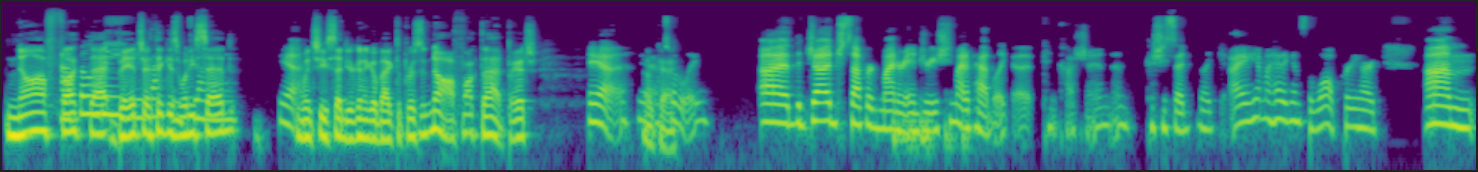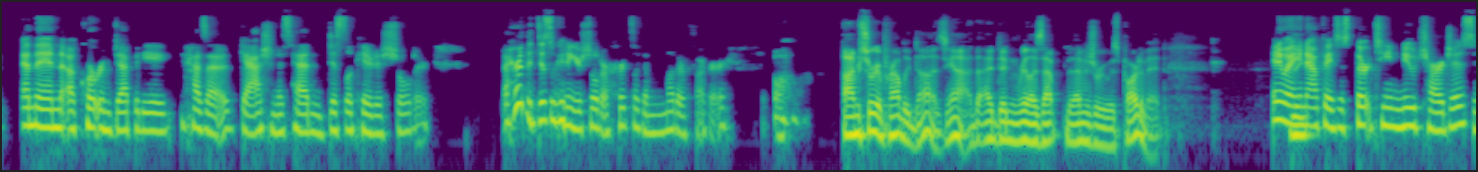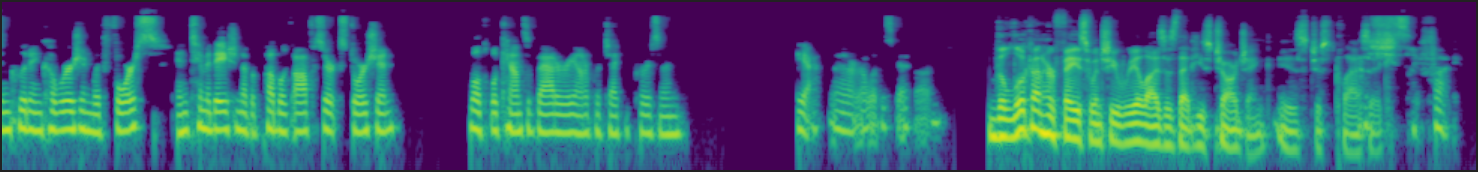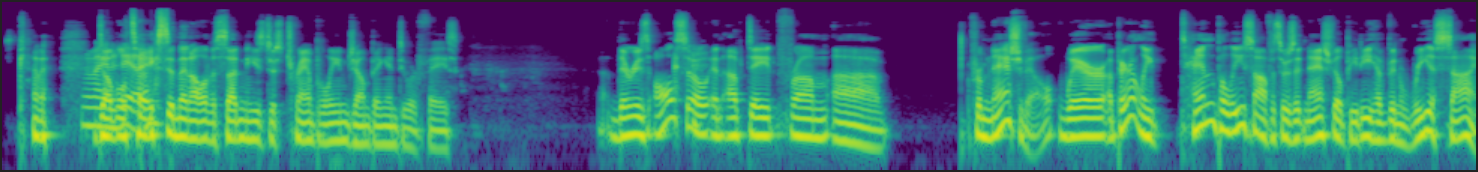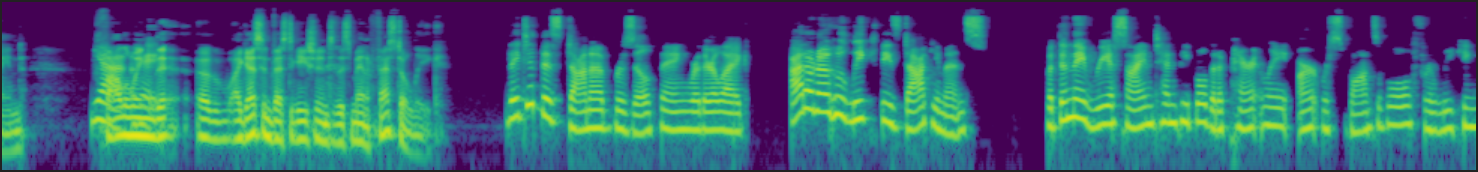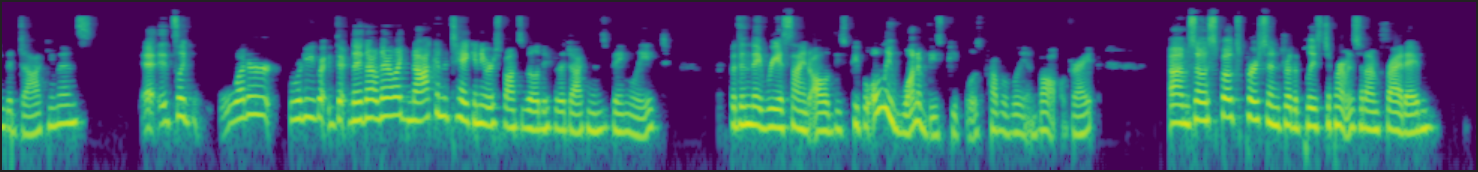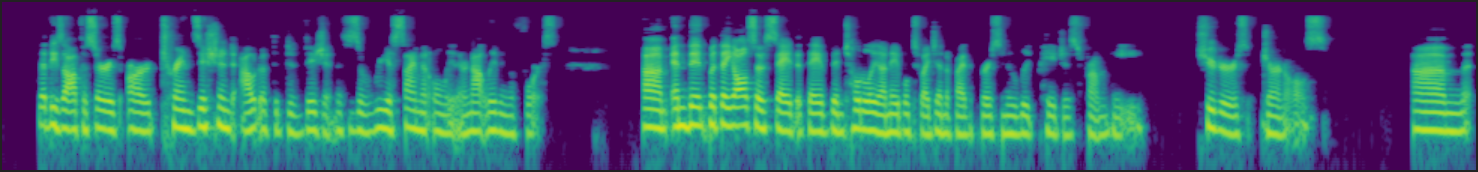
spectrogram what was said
Nah, fuck that bitch, I I think is what he said. Yeah. When she said you're going to go back to prison. No, fuck that bitch. Yeah, yeah, Okay. totally. Uh, the judge suffered minor injuries. She might have had like a concussion, and because she said like I hit my head against the wall pretty hard. Um, and then a courtroom deputy has a gash in his head and dislocated his shoulder. I heard that dislocating your shoulder hurts like a motherfucker. Oh. I'm sure it probably does. Yeah, I didn't realize that that injury was part of it. Anyway, The- he now faces 13 new charges, including coercion with force, intimidation of a public officer, extortion, multiple counts of battery on a protected person. Yeah, I don't know what this guy thought. The look on her face when she realizes that he's charging is just classic. She's like, fuck. kind of What am I double takes, and then all of a sudden he's just trampoline jumping into her face. There is also an update from uh, from Nashville, where apparently ten police officers at Nashville PD have been reassigned Yeah, following okay. the, uh, I guess, investigation into this manifesto leak. They did this Donna Brazile thing where they're like, I don't know who leaked these documents, but then they reassign 10 people that apparently aren't responsible for leaking the documents. It's like, what are, what are you, they're, they're, they're like not going to take any responsibility for the documents being leaked. But then they reassigned all of these people. Only one of these people is probably involved, right? Um, so a spokesperson for the police department said on Friday that these officers are transitioned out of the division. This is a reassignment only. They're not leaving the force. Um, and then, but they also say that they have been totally unable to identify the person who leaked pages from the shooter's journals. Um,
